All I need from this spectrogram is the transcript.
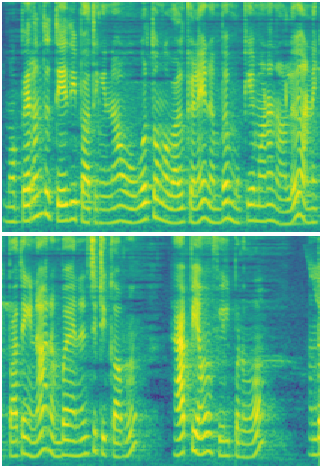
நம்ம பிறந்த தேதி பார்த்திங்கன்னா ஒவ்வொருத்தவங்க வாழ்க்கையிலையும் ரொம்ப முக்கியமான நாள். அன்றைக்கி பார்த்திங்கன்னா ரொம்ப எனர்ஜெட்டிக்காகவும் ஹாப்பியாகவும் ஃபீல் பண்ணுவோம். அந்த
